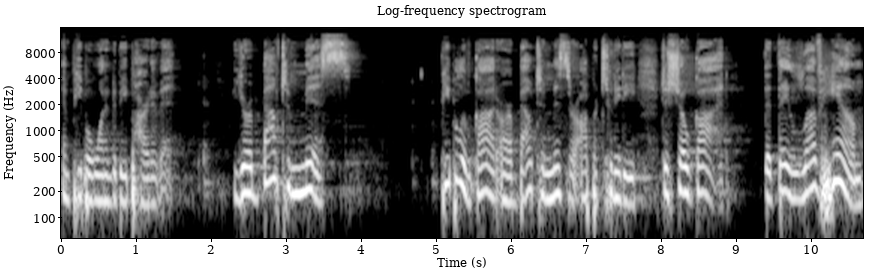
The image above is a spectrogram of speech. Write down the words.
and people wanted to be part of it. You're about to miss, people of God are about to miss their opportunity to show God that they love Him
